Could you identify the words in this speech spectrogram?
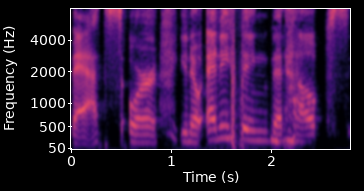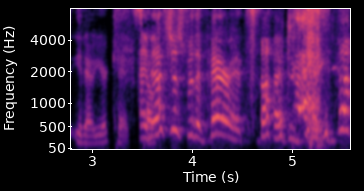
bats or you know anything that mm-hmm. helps you know your kids so, and that's just for the parents yeah,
